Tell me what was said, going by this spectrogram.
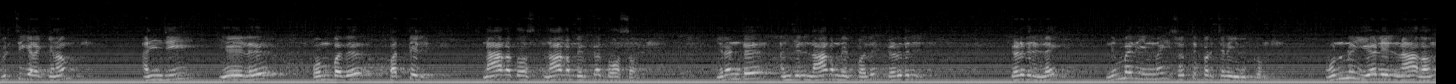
விருச்சிக அஞ்சு ஏழு ஒன்பது பத்தில் நாகதோஷ் நாகம் நிற்க தோஷம். இரண்டு அஞ்சில் நாகம் நிற்பது கெடுதல் கெடுதலில்லை. நிம்மதியின்மை சொத்து பிரச்சனை இருக்கும். ஒன்று ஏழில் நாகம்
